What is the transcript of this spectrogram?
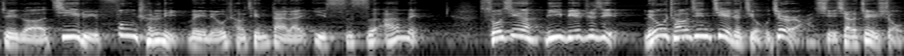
这个羁旅风尘里为刘长卿带来一丝丝安慰。所幸啊，离别之际，刘长卿借着酒劲儿啊，写下了这首《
